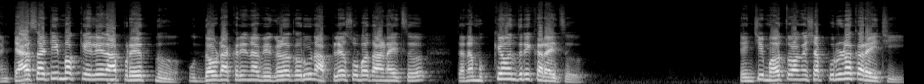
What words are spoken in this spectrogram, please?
आणि त्यासाठी मग केलेला हा प्रयत्न उद्धव ठाकरेंना वेगळं करून आपल्यासोबत आणायचं त्यांना मुख्यमंत्री करायचं त्यांची महत्वाकांक्षा पूर्ण करायची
